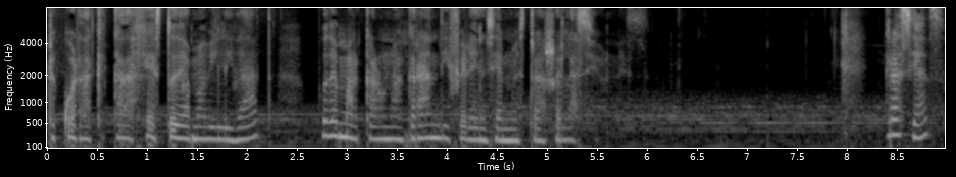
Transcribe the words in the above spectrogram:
Recuerda que cada gesto de amabilidad puede marcar una gran diferencia en nuestras relaciones. Gracias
